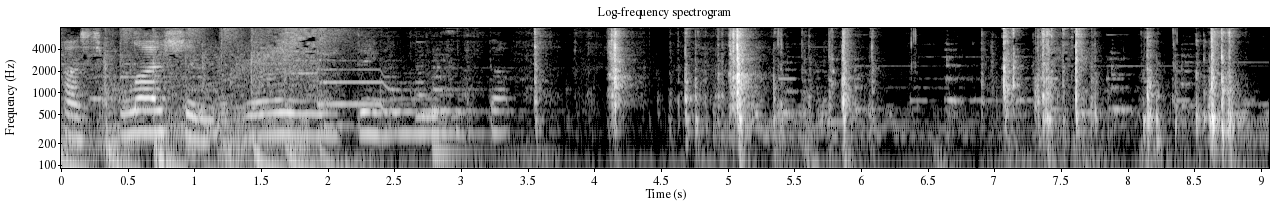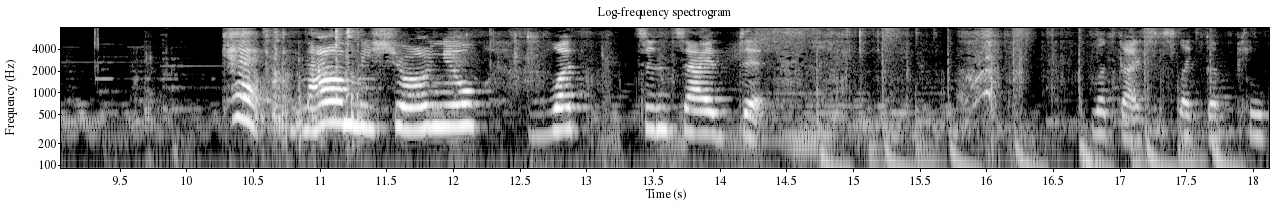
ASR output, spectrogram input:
Has blush and rain showing you what's inside this. Look guys, it's like a pink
